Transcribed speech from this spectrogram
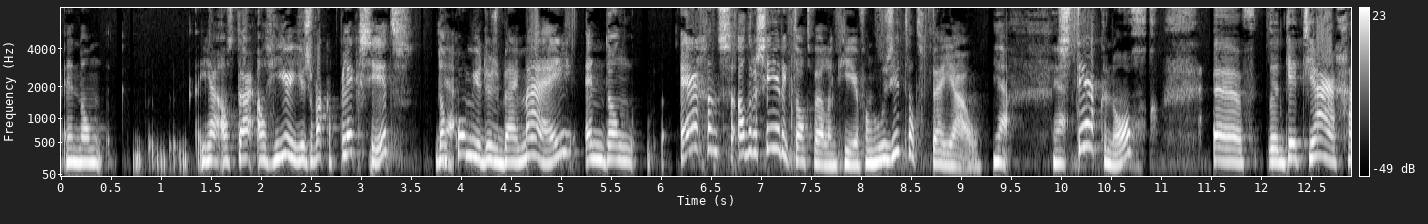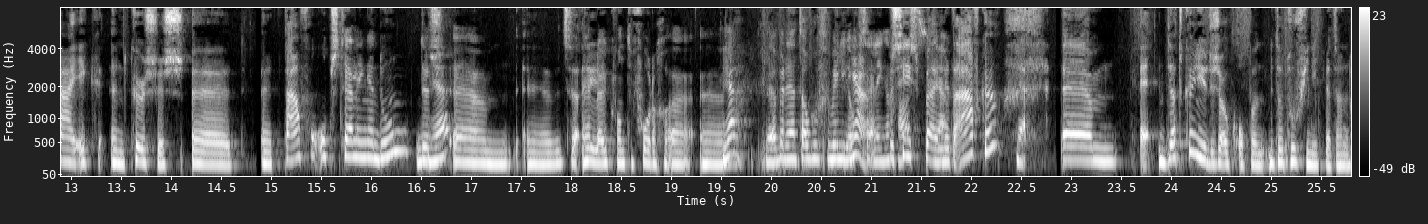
en dan, ja, als, daar, als hier je zwakke plek zit, dan kom je dus bij mij en dan ergens adresseer ik dat wel een keer. Van hoe zit dat bij jou? Ja. Ja. Sterker nog, uh, dit jaar ga ik een cursus uh, uh, tafelopstellingen doen. Dus ja? het is heel leuk, want de vorige. ja, we hebben net over familieopstellingen ja, precies, gehad. bij met Aafke. Ja. Um, dat kun je dus ook op een. Dat hoef je niet met een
